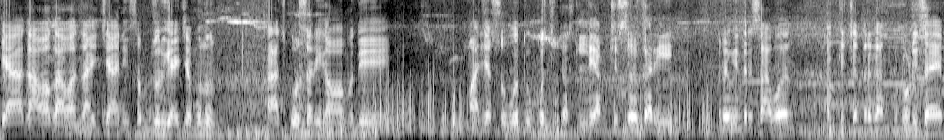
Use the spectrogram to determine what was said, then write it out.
त्या गावागावात जायच्या आणि समजून घ्यायच्या म्हणून आज कोसारी गावामध्ये माझ्यासोबत उपस्थित असलेले आमचे सहकारी रवींद्र सावंत आमचे चंद्रकांत गुडोडी साहेब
